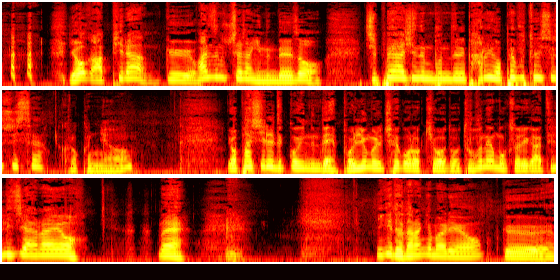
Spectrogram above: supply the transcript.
역 앞이랑 그 환승 주차장 있는 데에서 집회하시는 분들 바로 옆에 붙어 있을 수 있어요. 그렇군요. 여파 씨를 듣고 있는데 볼륨을 최고로 키워도 두 분의 목소리가 들리지 않아요. 네. 이게 대단한 게 말이에요. 그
